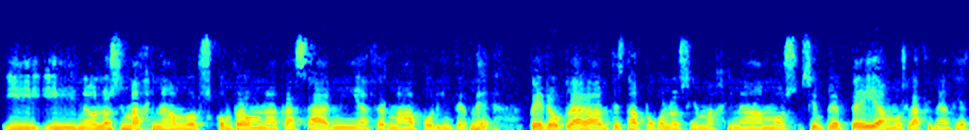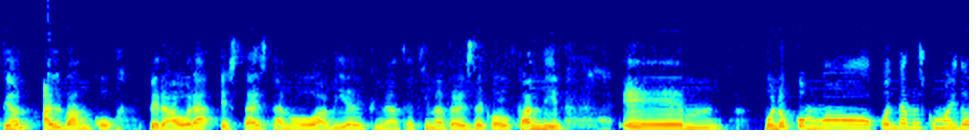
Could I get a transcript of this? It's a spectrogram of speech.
y, no nos imaginábamos comprar una casa ni hacer nada por Internet. Pero claro, antes tampoco nos imaginábamos, siempre pedíamos la financiación al banco, pero ahora está esta nueva vía de financiación a través de crowdfunding. Eh, bueno, ¿cómo, cuéntanos cómo ha ido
